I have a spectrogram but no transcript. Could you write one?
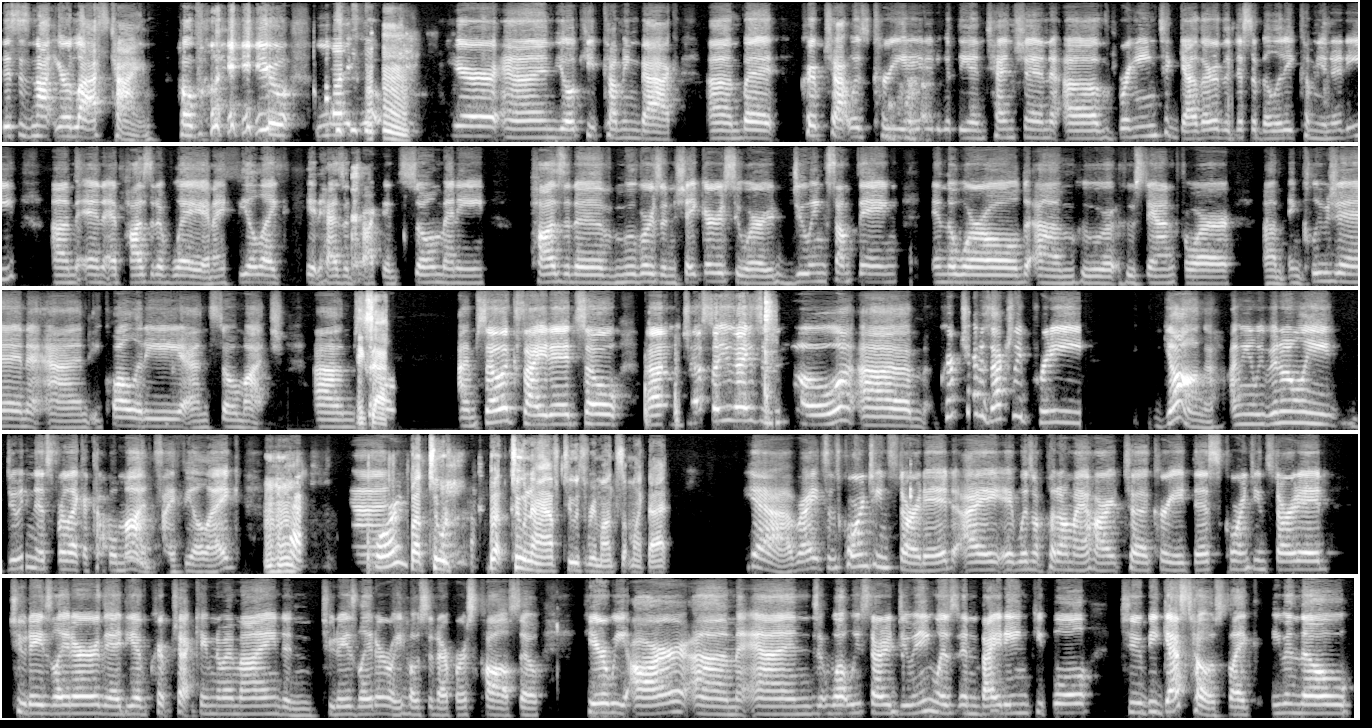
this is not your last time. Hopefully you like what here and you'll keep coming back. Um, but Crip Chat was created with the intention of bringing together the disability community um, in a positive way. And I feel like it has attracted so many positive movers and shakers who are doing something in the world, um, who, who stand for um, inclusion and equality and so much. Um, Exactly. So I'm so excited. So um, just so you guys know, um, Crip Chat is actually pretty young. I mean, we've been only doing this for like a couple months. I feel like. hmm And- Corey, About two, about two and a half, two, three months, something like that. Yeah, right. Since quarantine started, I it was put on my heart to create this. Quarantine started. Two days later, the idea of Crip Chat came to my mind, and two days later, we hosted our first call. So here we are. Um, and what we started doing was inviting people to be guest hosts. Like even though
